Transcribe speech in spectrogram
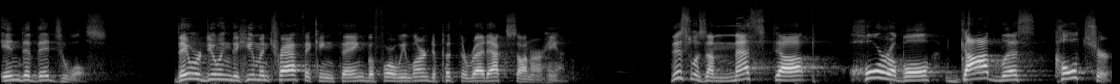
individuals. They were doing the human trafficking thing before we learned to put the red X on our hand. This was a messed up, horrible, godless culture.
